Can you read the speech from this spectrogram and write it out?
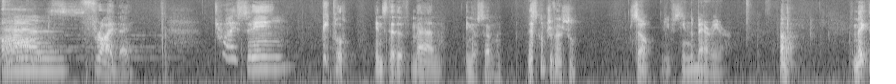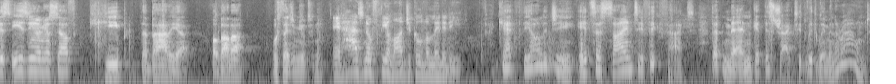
oh, has. Friday. Try saying people instead of man in your sermon. Less controversial. So, you've seen the barrier. Amaar, make this easy on yourself. Keep the barrier, or Baba will stage a mutiny. It has no theological validity. Forget theology. It's a scientific fact that men get distracted with women around.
